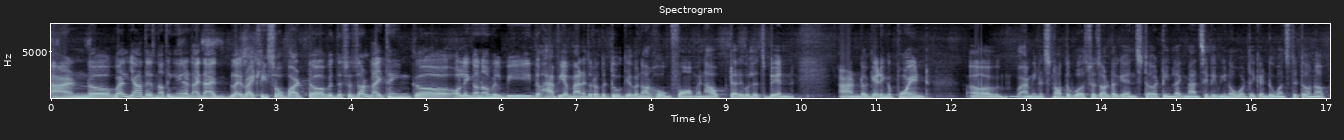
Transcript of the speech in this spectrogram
And uh, well, yeah, there's nothing in it. I, I rightly so. But uh, with this result, I think uh, Ole Gunnar will be the happier manager of the two, given our home form and how terrible it's been. And uh, getting a point, I mean, it's not the worst result against a team like Man City. We know what they can do once they turn up.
